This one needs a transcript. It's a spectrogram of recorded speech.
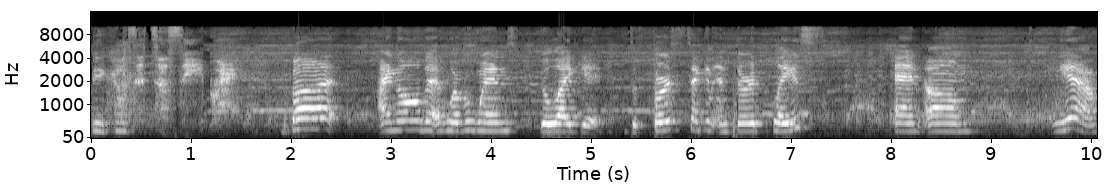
because it's a secret. But I know that whoever wins, you'll like it the first, second, and third place. And, um, yeah.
